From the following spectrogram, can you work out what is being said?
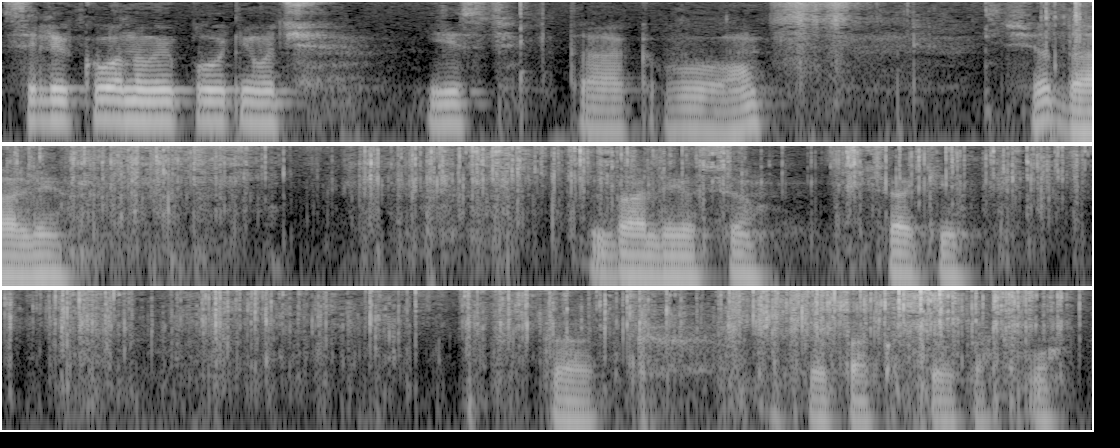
Силиконовий уплотнювач есть. Так, во. Що далі? Далі все. Всякі. Так. Все так, все так. О.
